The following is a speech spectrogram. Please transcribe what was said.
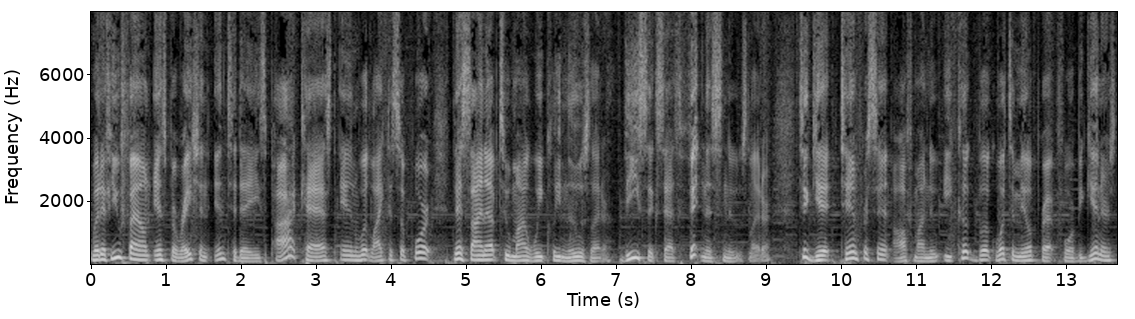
But if you found inspiration in today's podcast and would like to support, then sign up to my weekly newsletter, the Success Fitness newsletter, to get 10% off my new e cookbook, What to Meal Prep for Beginners,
